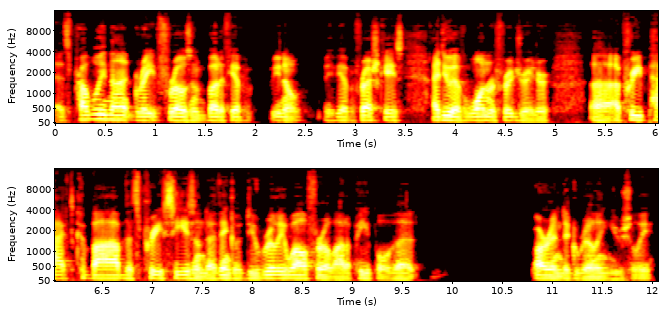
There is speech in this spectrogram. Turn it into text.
It's probably not great frozen, but if you have, you know, if you have a fresh case, I do have one refrigerator. Uh, a pre-packed kebab that's pre-seasoned, I think would do really well for a lot of people that are into grilling usually.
